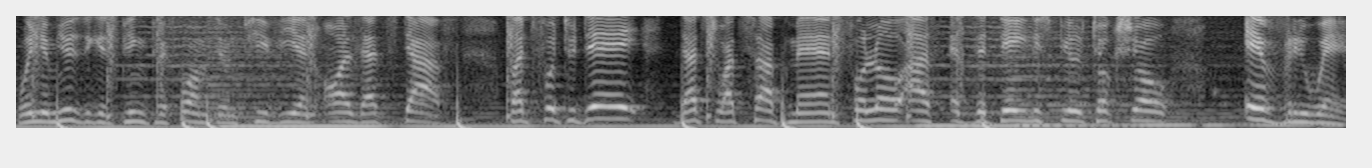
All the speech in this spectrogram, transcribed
when your music is being performed on TV and all that stuff. But for today, that's what's up, man. Follow us at the Daily Spill Talk Show everywhere.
